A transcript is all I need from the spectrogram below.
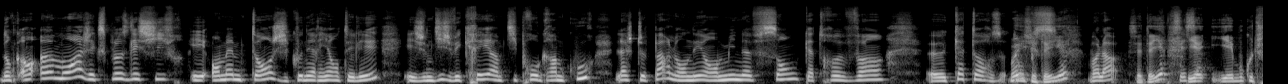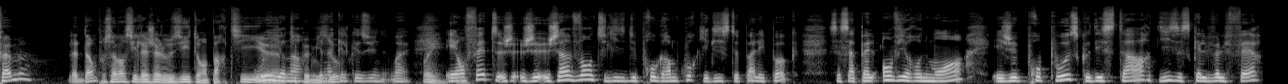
Donc, en un mois, j'explose les chiffres. Et en même temps, j'y connais rien en télé. Et je me dis, je vais créer un petit programme court. Là, je te parle, on est en 1994. Oui, c'était hier. Voilà. C'était hier. Il y, a, il y a beaucoup de femmes? Là-dedans pour savoir si la jalousie est en partie oui, euh, y un en a, petit peu il y en mise a quelques-unes. Ouais. Oui. Et en fait, j'invente l'idée du programme court qui n'existe pas à l'époque. Ça s'appelle Environnement. Et je propose que des stars disent ce qu'elles veulent faire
